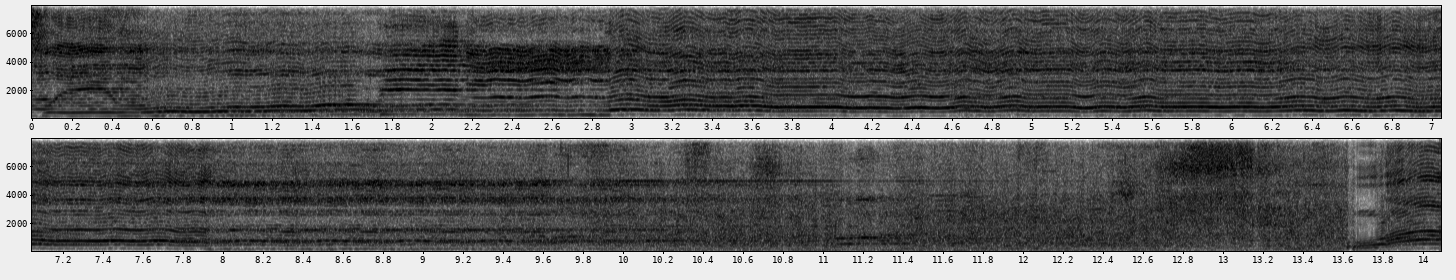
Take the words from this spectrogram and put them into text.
واعتصموا بالله.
